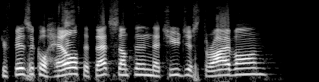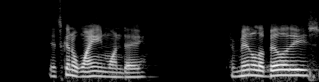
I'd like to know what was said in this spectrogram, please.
Your physical health, if that's something that you just thrive on, it's going to wane one day. Your mental abilities,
